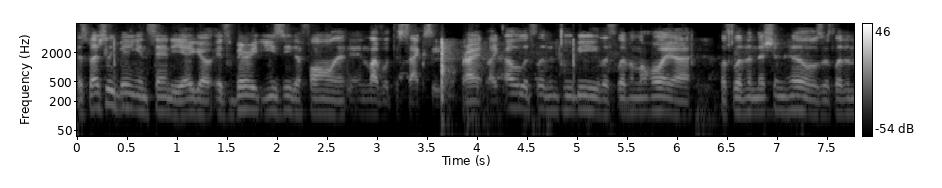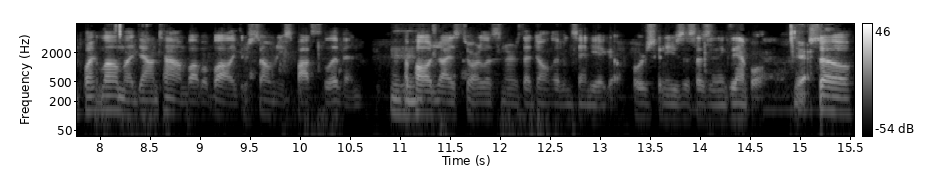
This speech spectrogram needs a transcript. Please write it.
especially being in San Diego, it's very easy to fall in, in, love with the sexy, right? Like, oh, let's live in PB, let's live in La Jolla, let's live in Mission Hills, let's live in Point Loma downtown, blah blah blah. Like, there's so many spots to live in. Mm-hmm. Apologize to our listeners that don't live in San Diego. We're just going to use this as an example. Yeah. So,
